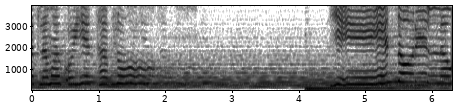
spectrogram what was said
ሕይወት ለማቆየት ተብሎ ይኖር የለው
